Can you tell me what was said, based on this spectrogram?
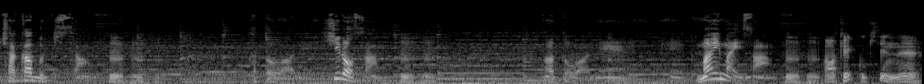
茶かぶきさん、うん、うん、あとはね、ヒロさん、うん、うん、あとはね、えーと、マイマイさん。うん、うん。あ、結構来てんね。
